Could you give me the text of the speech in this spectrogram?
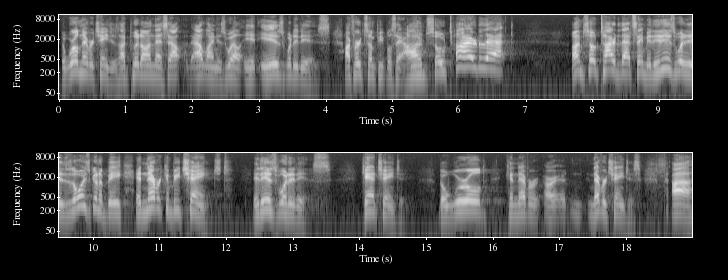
The world never changes. I put on this out, outline as well. It is what it is. I've heard some people say, I'm so tired of that. I'm so tired of that statement. It is what it is. It's always going to be. It never can be changed. It is what it is. Can't change it. The world can never, or never changes. Uh,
